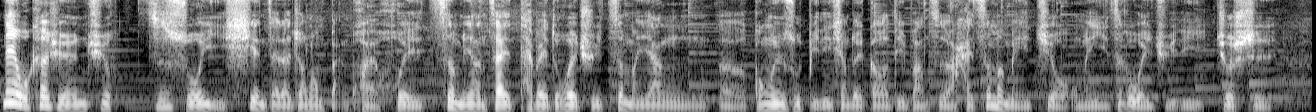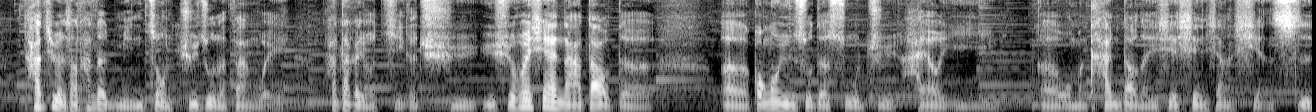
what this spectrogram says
内务科学园区。之所以现在的交通板块会这么样，在台北都会区这么样，呃，公共运输比例相对高的地方之外，还这么没救。我们以这个为举例，就是它基本上它的民众居住的范围，它大概有几个区域。与学会现在拿到的，呃，公共运输的数据，还有以呃我们看到的一些现象显示，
